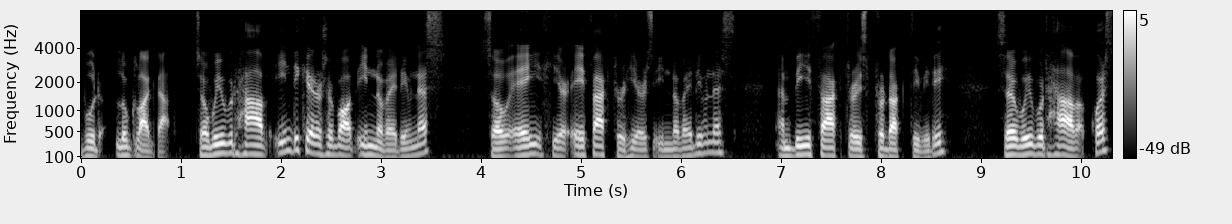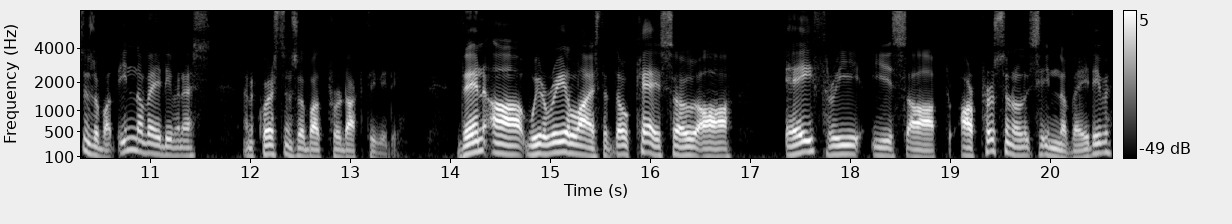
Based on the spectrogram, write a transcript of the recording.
would look like that. So we would have indicators about innovativeness. So A here, A factor here is innovativeness and B factor is productivity. So we would have questions about innovativeness and questions about productivity. Then uh, we realized that okay, so uh, A3 is uh, our personnel is innovative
